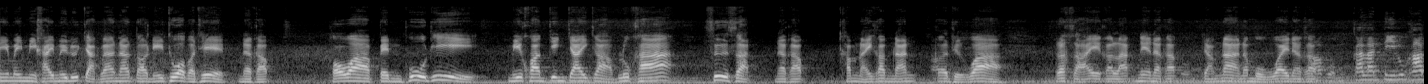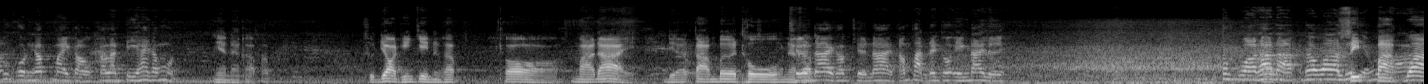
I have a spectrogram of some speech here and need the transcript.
นี่ไม่มีใครไม่รู้จักแล้วนะ ตอนนี้ทั่วประเทศนะครับ เพราะว่าเป็นผู้ที่มีความจริงใจกับลูกค้าซื่อสัตย์นะครับคำไหนคำนั้นก็ถือว่ารักษาเอกลักษณ์เนี่ยนะครับจำหน้าน้ำหมูไว้นะครับผมการันตีลูกค้าทุกคนครับไม่เก่าการันตีให้ทั้งหมดเนี่ยนะครับ ครับ สุดยอดจริงๆนะครับ ก็มาได้ เดี๋ยวตามเบอร์โทรนะเชิคญรับ ได้ครับเชิญได้สัมผัสในตัวเองได้เลย ต้องกลัวถ้าหนักถ้าว่าสิบปากว่า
